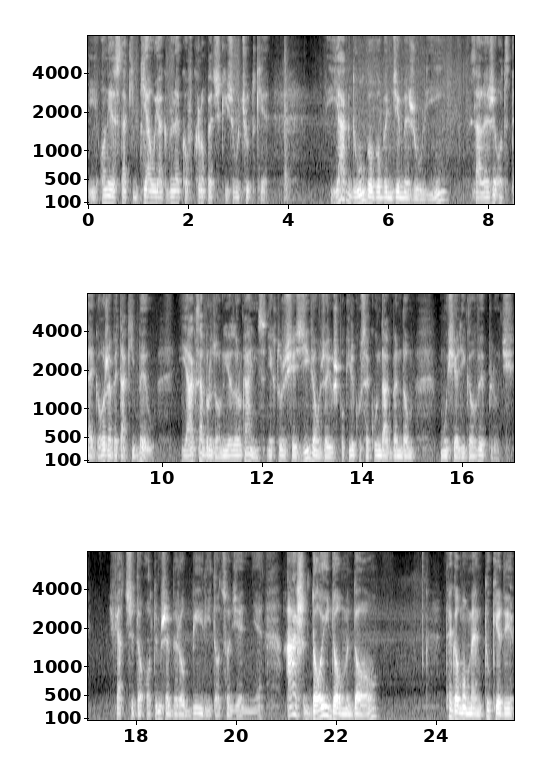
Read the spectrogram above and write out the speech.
I on jest taki biały jak mleko w kropeczki żółciutkie. Jak długo go będziemy żuli, zależy od tego, żeby taki był. Jak zabrudzony jest organizm. Niektórzy się zdziwią, że już po kilku sekundach będą musieli go wypluć. Świadczy to o tym, żeby robili to codziennie, aż dojdą do tego momentu, kiedy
